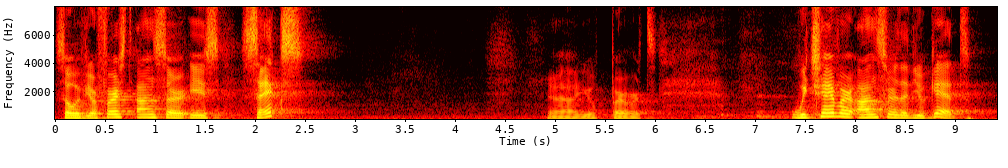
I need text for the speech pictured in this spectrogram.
So if your first answer is sex, yeah, you perverts. Whichever answer that you get,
